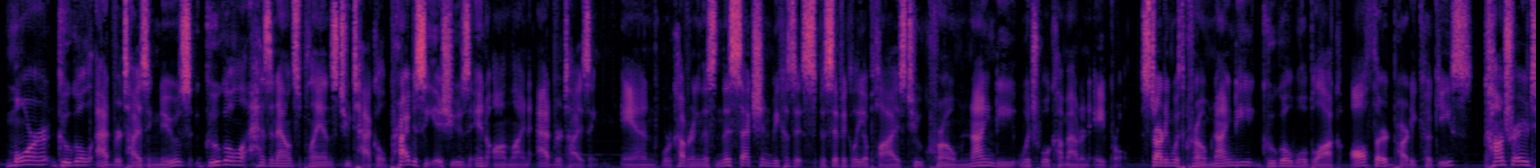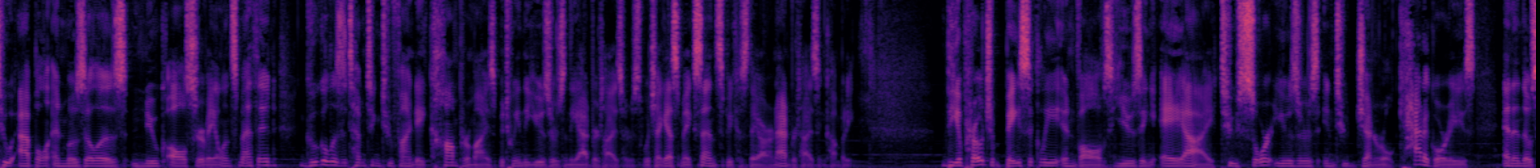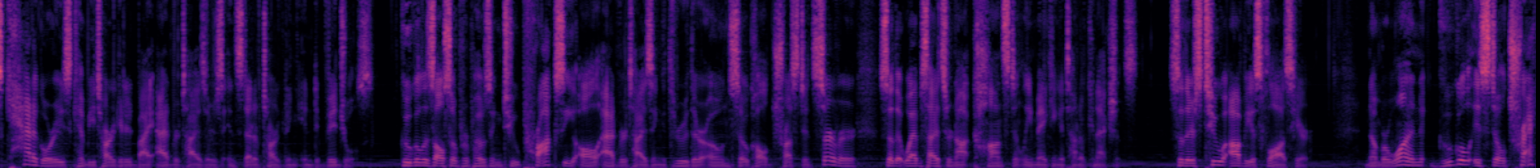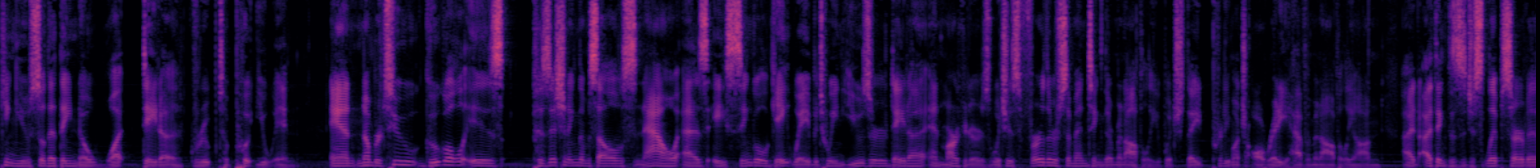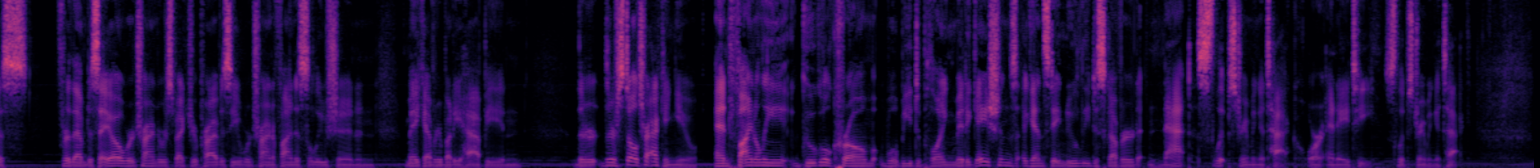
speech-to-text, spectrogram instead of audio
More Google advertising news. Google has announced plans to tackle privacy issues in online advertising. And we're covering this in this section because it specifically applies to Chrome 90, which will come out in April. Starting with Chrome 90, Google will block all third party cookies. Contrary to Apple and Mozilla's nuke all surveillance method, Google is attempting to find a compromise between the users and the advertisers, which I guess makes sense because they are an advertising company. The approach basically involves using AI to sort users into general categories, and then those categories can be targeted by advertisers instead of targeting individuals. Google is also proposing to proxy all advertising through their own so called trusted server so that websites are not constantly making a ton of connections. So there's two obvious flaws here. Number one, Google is still tracking you so that they know what data group to put you in. And number two, Google is positioning themselves now as a single gateway between user data and marketers, which is further cementing their monopoly, which they pretty much already have a monopoly on. I, I, think this is just lip service for them to say, "Oh, we're trying to respect your privacy. We're trying to find a solution and make everybody happy." And they're they're still tracking you. And finally, Google Chrome will be deploying mitigations against a newly discovered NAT slipstreaming attack or NAT slipstreaming attack.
